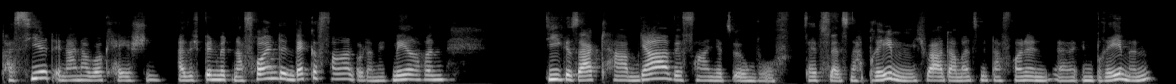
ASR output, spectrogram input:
passiert in einer Vocation. Also ich bin mit einer Freundin weggefahren oder mit mehreren, die gesagt haben, ja, wir fahren jetzt irgendwo, selbst wenn es nach Bremen. Ich war damals mit einer Freundin äh, in Bremen.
